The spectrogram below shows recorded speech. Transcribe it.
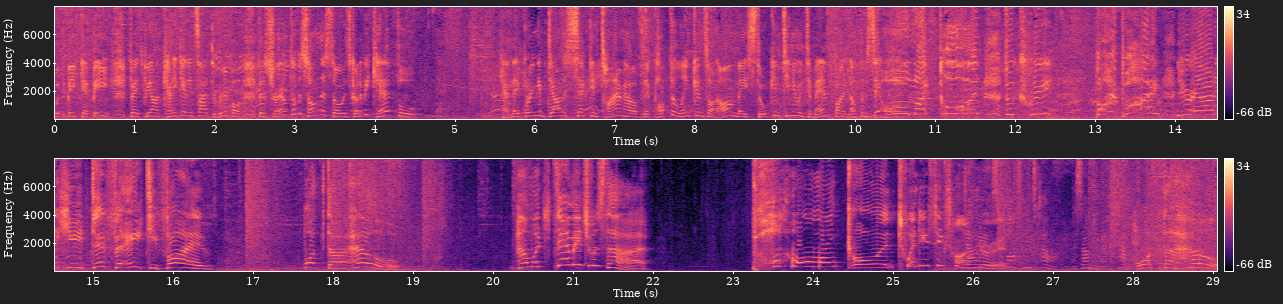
with the BKB. Face beyond, can he get inside the river? The straight on top of Summoners though, he's got to be careful. Can they bring him down a second time? However, they pop the Linken's on Arme, still continuing to man fight, nothing to say. Oh my god! The crit! Bye bye! You're out of here, dead for 85! What the hell? How much damage was that? Oh my god, 2600! What the hell?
